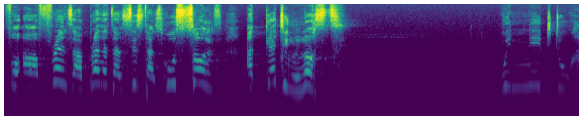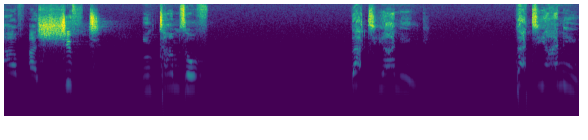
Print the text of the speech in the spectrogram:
for our friends, our brothers and sisters whose souls are getting lost we need to have a shift in terms of that yearning. That yearning.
